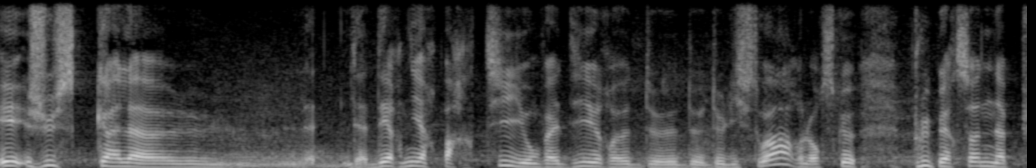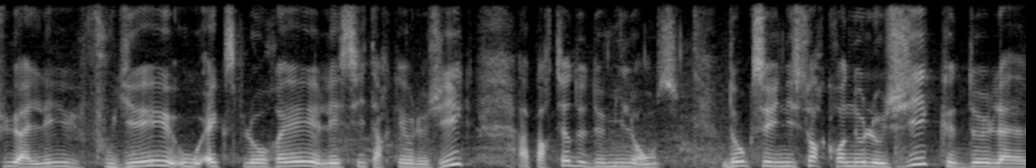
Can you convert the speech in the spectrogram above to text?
et jusqu'à la, dernière partie, on va dire, de, l'histoire, lorsque plus personne n'a pu aller fouiller ou explorer les sites archéologiques à partir de 2011. Donc c'est une histoire chronologique de la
